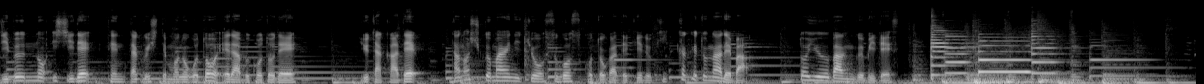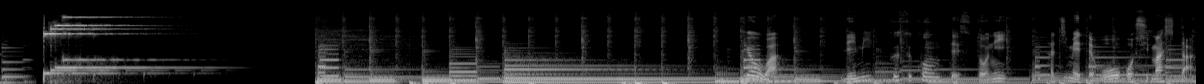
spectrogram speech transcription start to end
自分の意思で選択して物事を選ぶことで豊かで楽しく毎日を過ごすことができるきっかけとなればという番組です。クスコンテストに初めて応募しました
